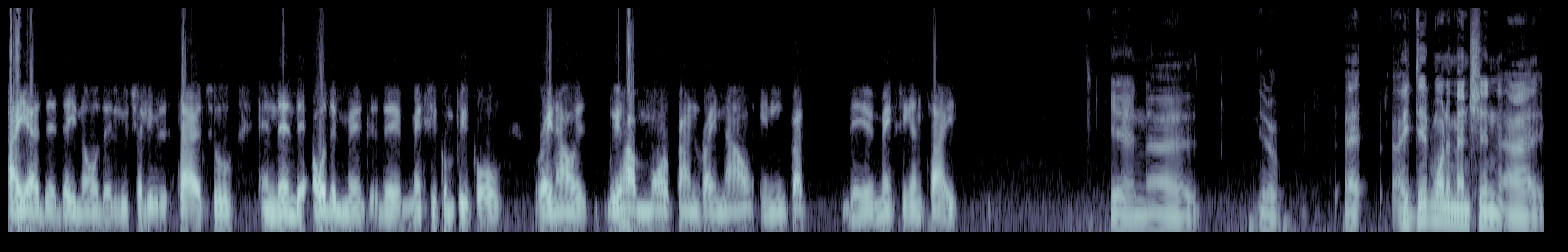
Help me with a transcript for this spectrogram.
Taya, they, they know the lucha libre style too. And then the other the Mexican people right now, we have more fans right now in Impact, the Mexican side. And uh, you know, I I did want to mention. Uh,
